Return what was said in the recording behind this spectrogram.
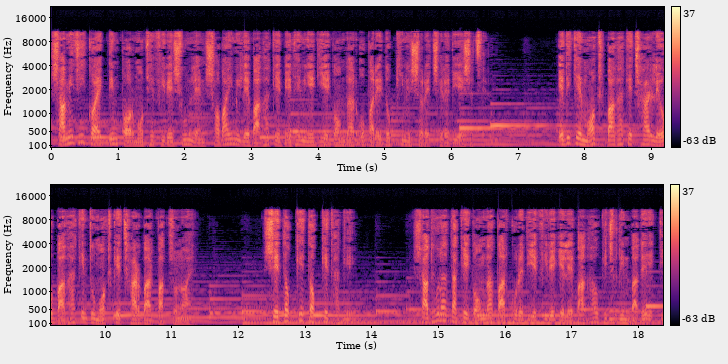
স্বামীজি কয়েকদিন পর মঠে ফিরে শুনলেন সবাই মিলে বাঘাকে বেঁধে নিয়ে গিয়ে গঙ্গার ওপারে দক্ষিণেশ্বরে ছেড়ে দিয়ে এসেছে। এদিকে মঠ বাঘাকে ছাড়লেও বাঘা কিন্তু মঠকে ছাড়বার পাত্র নয়। সে তককে তককে থাকে। সাধুরা তাকে গঙ্গা পার করে দিয়ে ফিরে গেলে বাঘাও কিছুদিন বাদে একটি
